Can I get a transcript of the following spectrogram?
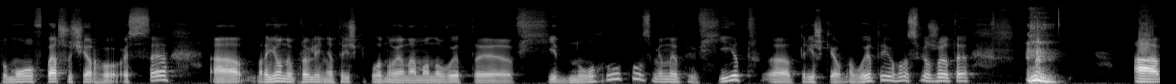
Тому в першу чергу, ось це. Районне управління трішки планує нам оновити вхідну групу, змінити вхід, е, трішки оновити його, освіжити. А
